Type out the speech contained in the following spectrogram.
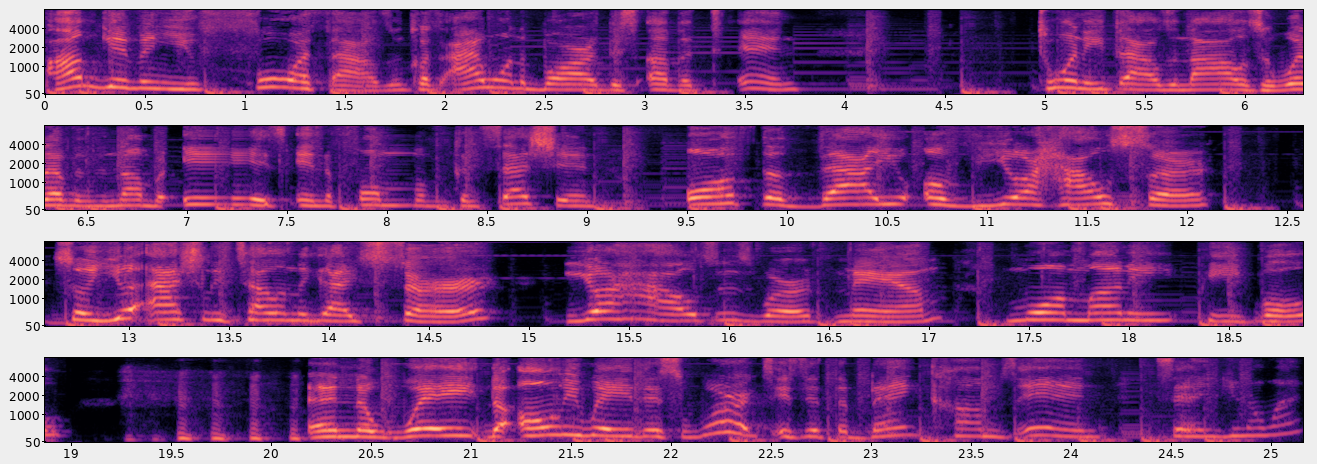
I'm giving you four thousand because I want to borrow this other ten, twenty thousand dollars or whatever the number is in the form of a concession off the value of your house, sir. So you're actually telling the guy, sir, your house is worth, ma'am, more money, people. and the way, the only way this works is if the bank comes in saying, you know what,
